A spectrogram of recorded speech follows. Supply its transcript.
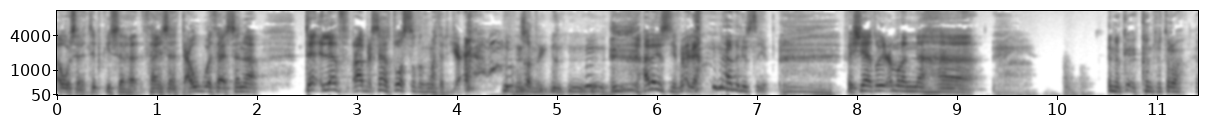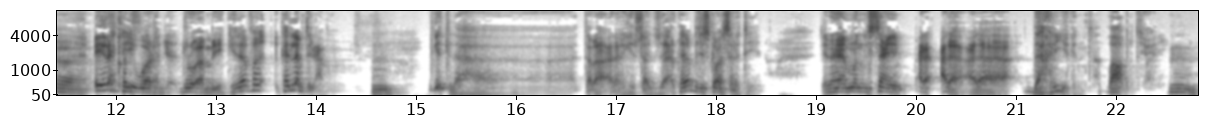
أول سنة تبكي سنة ثاني سنة تعود ثالث سنة تألف رابع سنة توسط ما ترجع. صدق. هذا يصير فعلا. هذا اللي يصير. فالشيء طويل العمر إنه إنك كنت بتروح آه اي رحت أيوه جنوب أمريكا. كذا فكلمت العم قلت له ترى أنا أستاذ زائر كذا بجلس كمان سنتين. لأن لساني على على على داخلية كنت ضابط يعني.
